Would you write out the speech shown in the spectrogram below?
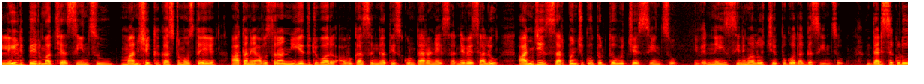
లీడ్ పేరు మధ్య సీన్స్ మనిషికి కష్టం వస్తే అతని అవసరాన్ని ఎదుటివారు అవకాశంగా తీసుకుంటారనే సన్నివేశాలు అంజి సర్పంచ్ కూతురుతో వచ్చే సీన్స్. ఇవన్నీ సినిమాలో చెప్పుకోదగ్గ సీన్స్. దర్శకుడు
